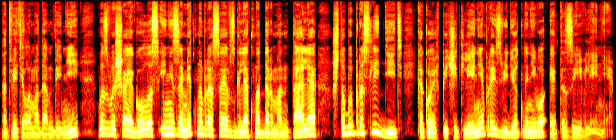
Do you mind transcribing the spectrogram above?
ответила мадам Дени, возвышая голос и незаметно бросая взгляд на Дармонталя, чтобы проследить, какое впечатление произведет на него это заявление.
